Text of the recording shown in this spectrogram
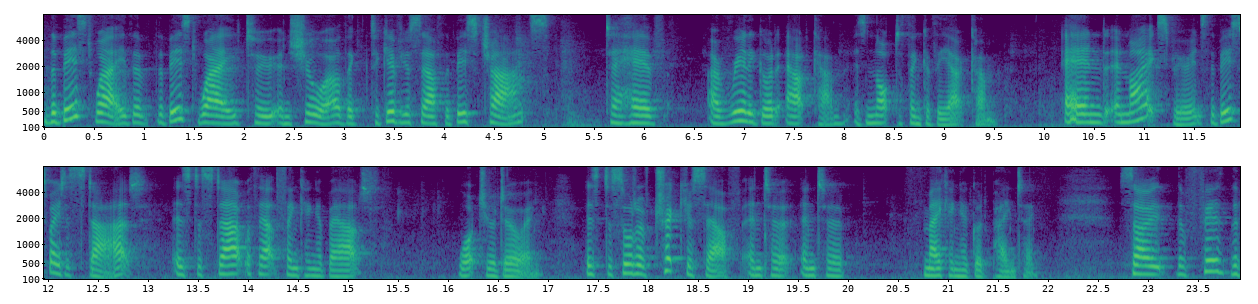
The best way, the, the best way to ensure the, to give yourself the best chance to have a really good outcome is not to think of the outcome. And in my experience, the best way to start is to start without thinking about what you're doing, is to sort of trick yourself into, into making a good painting. So the, fir- the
